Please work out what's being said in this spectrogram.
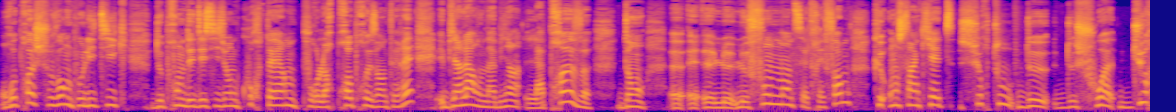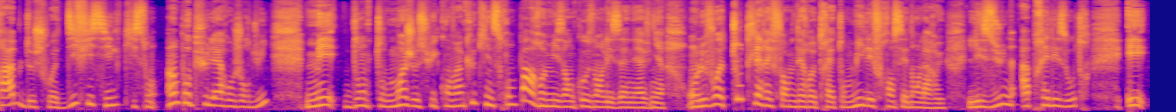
On reproche souvent aux de prendre des décisions de court terme pour leurs propres intérêts. Et bien là, on a bien la preuve dans euh, euh, le, le fondement de cette réforme qu'on s'inquiète surtout de, de choix durables, de choix difficiles qui sont impopulaires aujourd'hui, mais dont moi je suis convaincue qu'ils ne seront pas remis en cause dans les années à venir. On le voit, toutes les réformes des retraites ont mis les Français dans la rue, les unes après les autres. Et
